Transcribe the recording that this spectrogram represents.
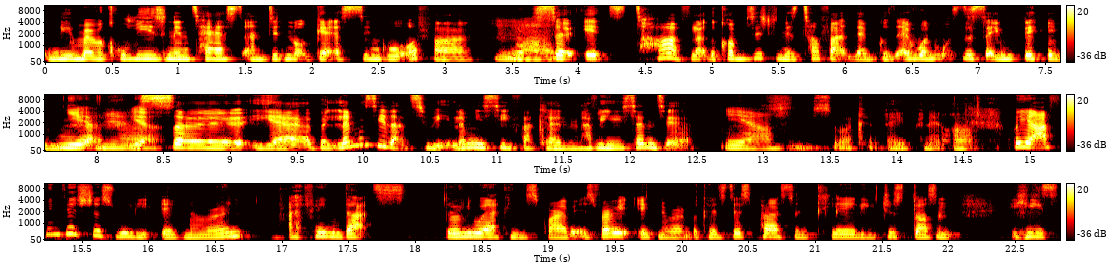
numerical reasoning tests, and did not get a single offer. Wow. So it's tough. Like the competition is tough out there because everyone wants the same thing. yeah, Yeah. yeah. So yeah, but let me see that tweet. Let me see if I can. Have you sent it Yeah. so I can open it up? But yeah, I think it's just really ignorant. I think that's the only way I can describe it. It's very ignorant because this person clearly just doesn't. He's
